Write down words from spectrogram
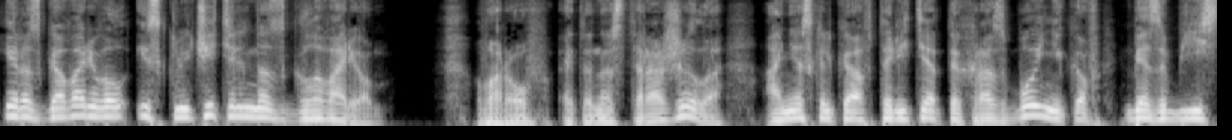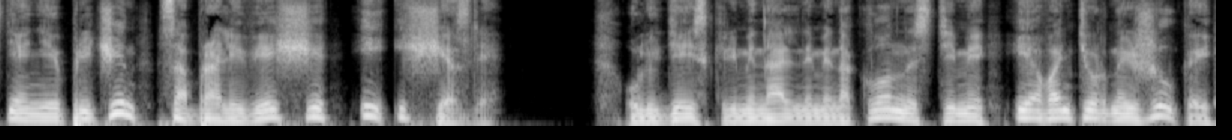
и разговаривал исключительно с главарем. Воров это насторожило, а несколько авторитетных разбойников без объяснения причин собрали вещи и исчезли. У людей с криминальными наклонностями и авантюрной жилкой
